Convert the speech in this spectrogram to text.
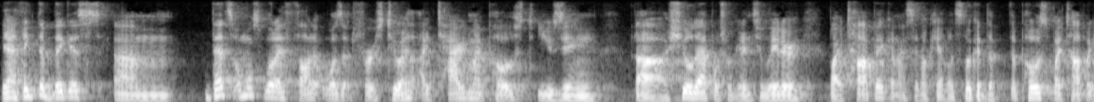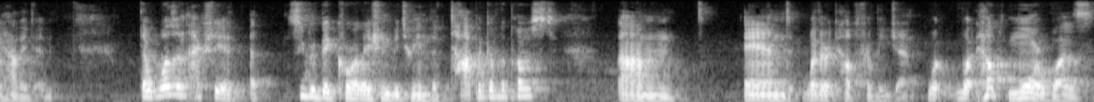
yeah, I think the biggest. Um, that's almost what I thought it was at first too. I, I tagged my post using uh, Shield app, which we'll get into later, by topic, and I said, okay, let's look at the, the post by topic and how they did. There wasn't actually a, a super big correlation between the topic of the post um, and whether it helped for lead gen. What what helped more was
